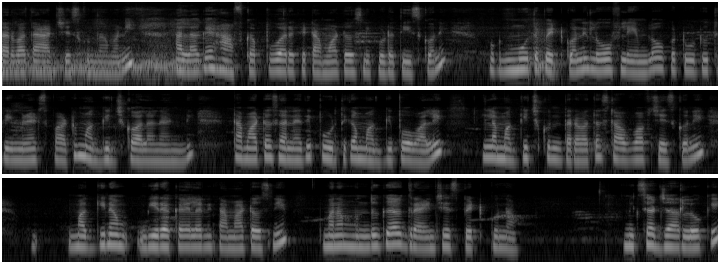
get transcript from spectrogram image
తర్వాత యాడ్ చేసుకుందామని. అలాగే హాఫ్ కప్పు వరకు టమాటోస్ని కూడా తీసుకొని ఒక మూత పెట్టుకొని లో ఫ్లేమ్లో ఒక టూ టు త్రీ మినిట్స్ పాటు మగ్గించుకోవాలనండి. టమాటోస్ అనేది పూర్తిగా మగ్గిపోవాలి. ఇలా మగ్గించుకున్న తర్వాత స్టవ్ ఆఫ్ చేసుకొని మగ్గిన బీరకాయలని టమాటోస్ని మనం ముందుగా గ్రైండ్ చేసి పెట్టుకున్నాం మిక్సర్ జార్లోకి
